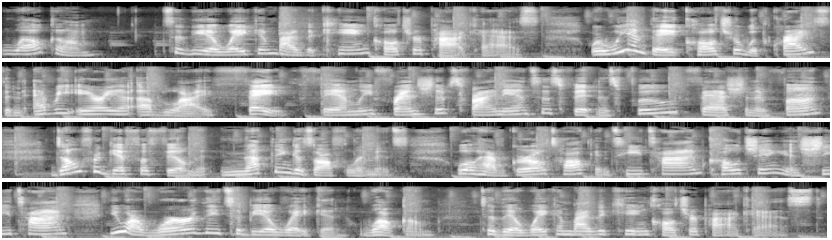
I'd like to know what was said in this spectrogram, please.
Welcome to the Awakened by the King Culture podcast, where we invade culture with Christ in every area of life faith, family, friendships, finances, fitness, food, fashion, and fun. Don't forget fulfillment. Nothing is off limits. We'll have girl talk and tea time, coaching and she time. You are worthy to be awakened. Welcome to the Awakened by the King Culture podcast.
